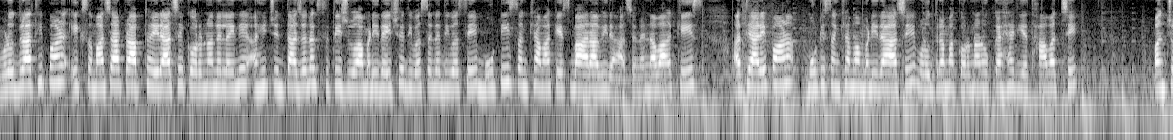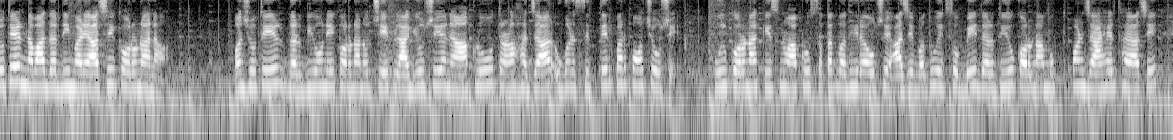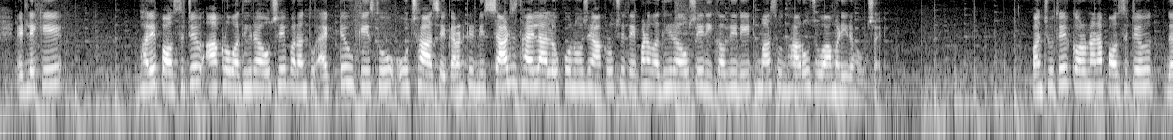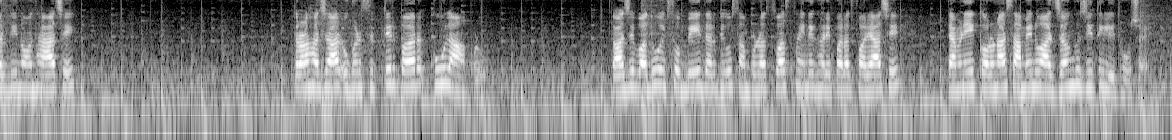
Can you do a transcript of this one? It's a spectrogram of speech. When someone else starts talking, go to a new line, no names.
વડોદરાથી પણ એક સમાચાર પ્રાપ્ત થઈ રહ્યા છે. કોરોનાને લઈને અહીં ચિંતાજનક સ્થિતિ જોવા મળી રહી છે. દિવસે દિવસે મોટી સંખ્યામાં કેસ બહાર આવી રહ્યા છે અને નવા કેસ અત્યારે પણ મોટી સંખ્યામાં મળી રહ્યા છે. વડોદરામાં કોરોનાનો કહેર યથાવત છે. પંચોતેર નવા દર્દી મળ્યા છે કોરોનાના. પંચોતેર દર્દીઓને કોરોનાનો ચેપ લાગ્યો છે અને આંકડો ત્રણ પર પહોંચ્યો છે. કુલ કોરોના કેસનો આંકડો સતત વધી રહ્યો છે. આજે વધુ એકસો દર્દીઓ કોરોના મુક્ત પણ જાહેર થયા છે. એટલે કે ભલે પોઝિટિવ આંકડો વધી રહ્યો છે, પરંતુ એક્ટિવ કેસો ઓછા છે. કારણ કે ડિસ્ચાર્જ થયેલા લોકોનો જે આંકડો છે તે પણ વધી રહ્યો છે. રિકવરી રેટમાં સુધારો જોવા મળી રહ્યો છે. પંચોતેર કોરોનાના પોઝિટિવ દર્દી નોંધાયા છે. ત્રણ હજાર ઓગણસિત્તેર પર કુલ આંકડો. તો આજે વધુ એકસો બે દર્દીઓ સંપૂર્ણ સ્વસ્થ થઈને ઘરે પરત ફર્યા છે. તેમણે કોરોના સામેનો આ જંગ જીતી લીધો છે.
